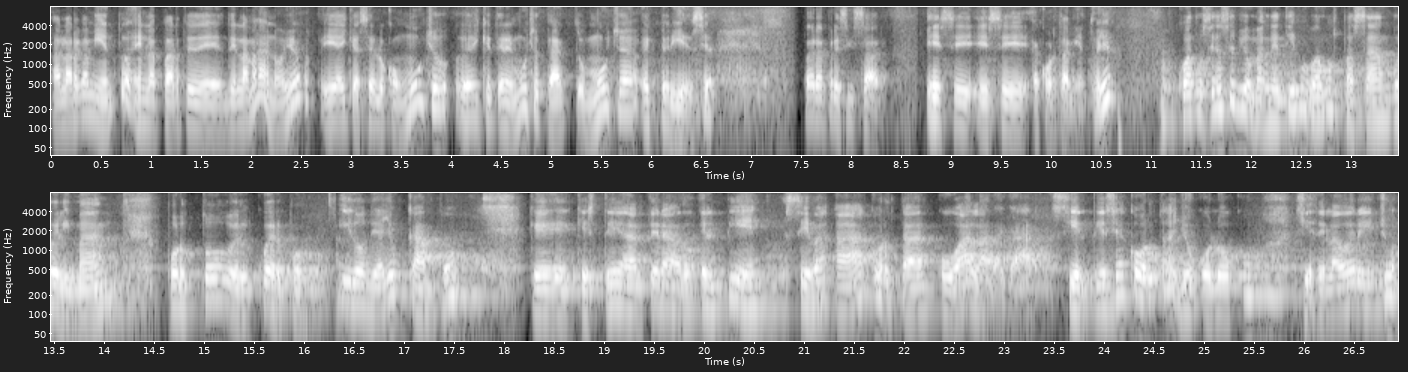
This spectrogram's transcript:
alargamiento en la parte de, la mano. Y hay que hacerlo con mucho, hay que tener mucho tacto, mucha experiencia para precisar ese, ese acortamiento. ¿ya? Cuando se hace biomagnetismo vamos pasando el imán por todo el cuerpo y donde haya un campo que, esté alterado, el pie se va a acortar o alargar. Si el pie se acorta, yo coloco, si es del lado derecho,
